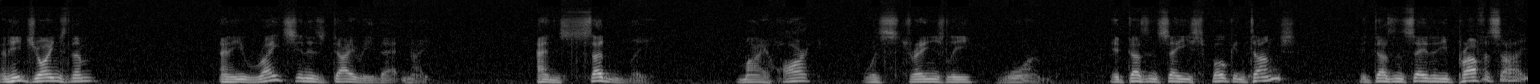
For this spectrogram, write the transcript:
And he joins them, and he writes in his diary that night. And suddenly, my heart was strangely warm. It doesn't say he spoke in tongues. It doesn't say that he prophesied.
